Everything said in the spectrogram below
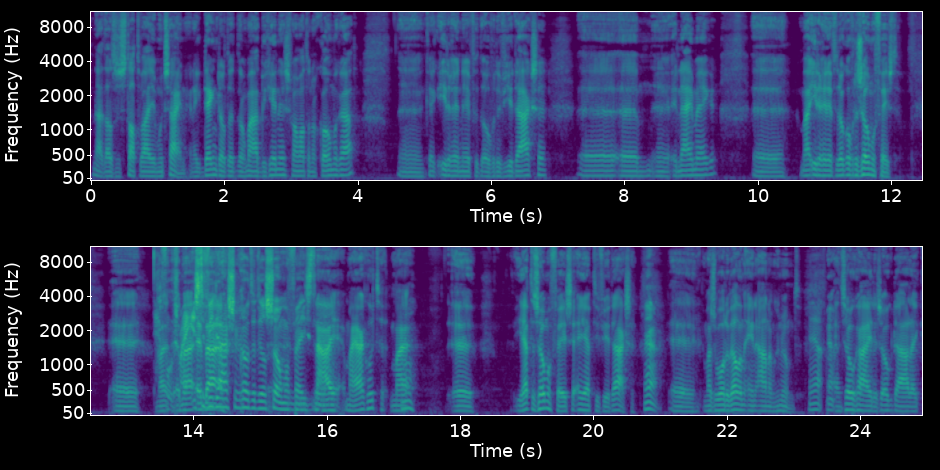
nou, dat is een stad waar je moet zijn. En ik denk dat het nog maar het begin is van wat er nog komen gaat. Kijk, iedereen heeft het over de Vierdaagse in Nijmegen. Eh, maar iedereen heeft het ook over de zomerfeest. Eh, maar, Volgens maar- mij is de Vierdaagse grotendeels zomerfeest. nou, eh. ja, maar ja, goed. Maar eh, je hebt de zomerfeesten en je hebt die Vierdaagse. ja, Eh, maar ze worden wel in één adem genoemd. ja. Ja. En zo ga je dus ook dadelijk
